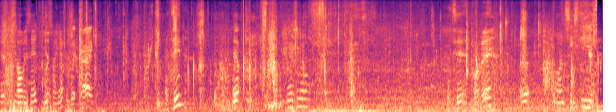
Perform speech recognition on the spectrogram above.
Yep, just hold his head. Yes, I yep. Wet rag. That's it. Yep. Measurements. That's it. Right there. Yep. 160.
